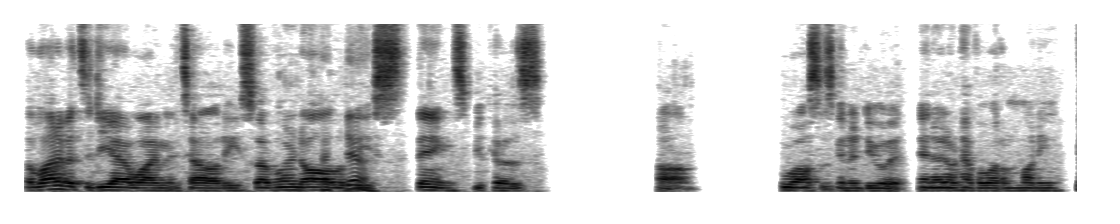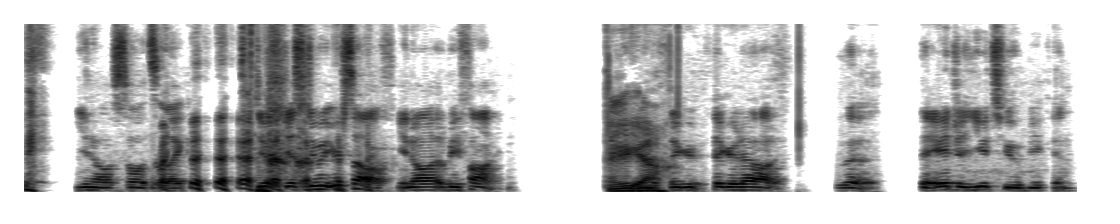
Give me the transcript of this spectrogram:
a lot of it's a DIY mentality. So I've learned all of yeah. these things because um, who else is going to do it? And I don't have a lot of money, you know. So it's like do it, just do it yourself. You know, it'll be fine. There you Yeah. go. Figure figure it out. The the age of YouTube, you can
